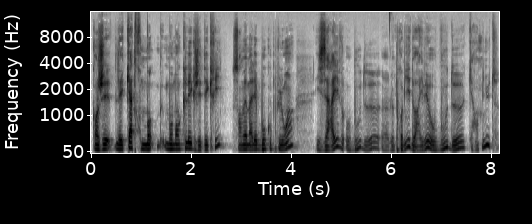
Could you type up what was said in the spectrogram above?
quand j'ai les quatre mo- moments clés que j'ai décrits, sans même aller beaucoup plus loin, ils arrivent au bout de. euh, le premier doit arriver au bout de 40 minutes.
